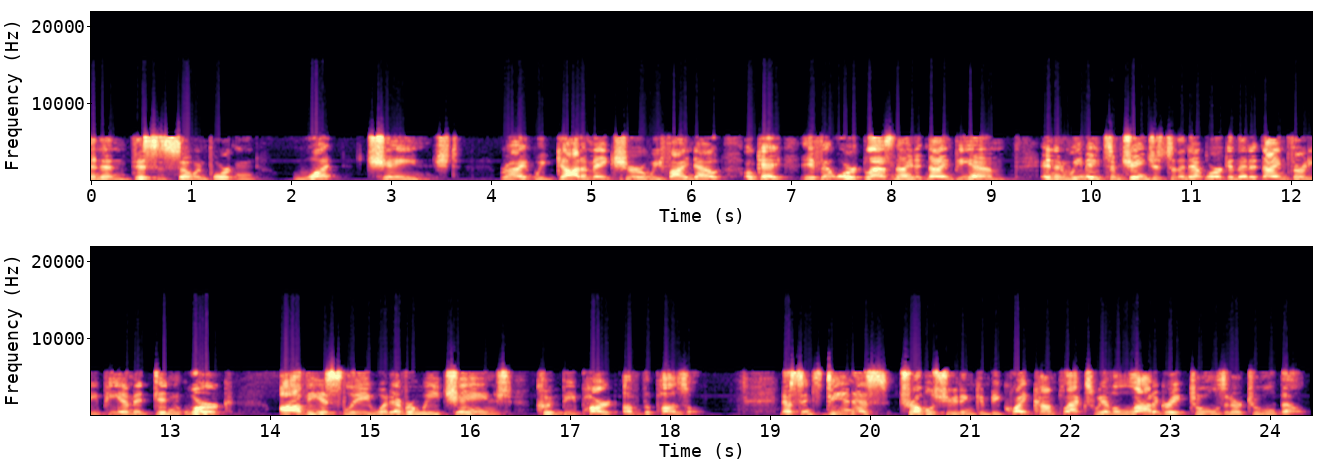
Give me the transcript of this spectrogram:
And then this is so important what changed? Right? We got to make sure we find out okay, if it worked last night at 9 p.m., and then we made some changes to the network, and then at 9:30 p.m. it didn't work, obviously whatever we changed could be part of the puzzle. Now, since DNS troubleshooting can be quite complex, we have a lot of great tools in our tool belt.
